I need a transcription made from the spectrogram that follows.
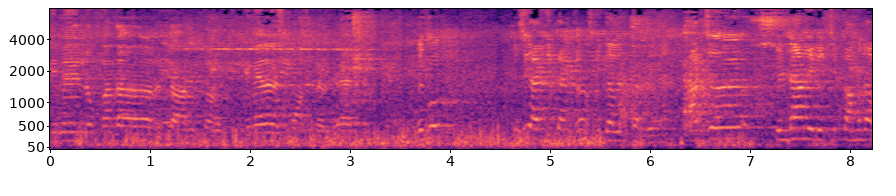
ਕਿਵੇਂ ਲੋਕਾਂ ਦਾ ਰੁਝਾਨ ਤੁਹਾਨੂੰ ਕਿਵੇਂ ਦਾ ਰਿਸਪੌਂਸ ਮਿਲ ਰਿਹਾ ਹੈ? ਦੇਖੋ ਤੁਸੀਂ ਅੱਜ ਦੀ ਕਾਨਫਰੰਸ ਦੀ ਗੱਲ ਕਰਦੇ ਹੋ। ਅੱਜ ਪਿੰਡਾਂ ਦੇ ਵਿੱਚ ਕੰਮ ਦਾ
